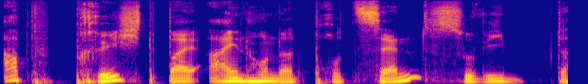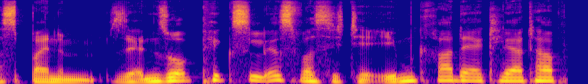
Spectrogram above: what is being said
abbricht bei 100 Prozent, so wie das bei einem Sensorpixel ist, was ich dir eben gerade erklärt habe,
